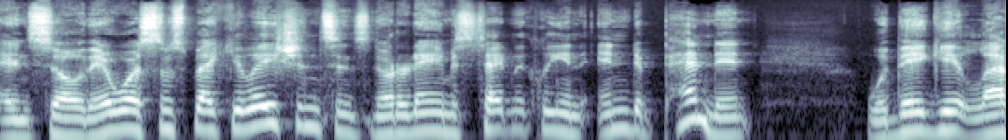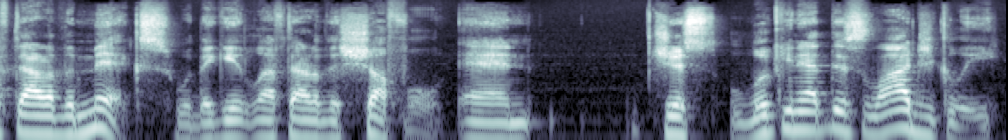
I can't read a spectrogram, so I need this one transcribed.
And so there was some speculation since Notre Dame is technically an independent, would they get left out of the mix? Would they get left out of the shuffle? And just looking at this logically,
